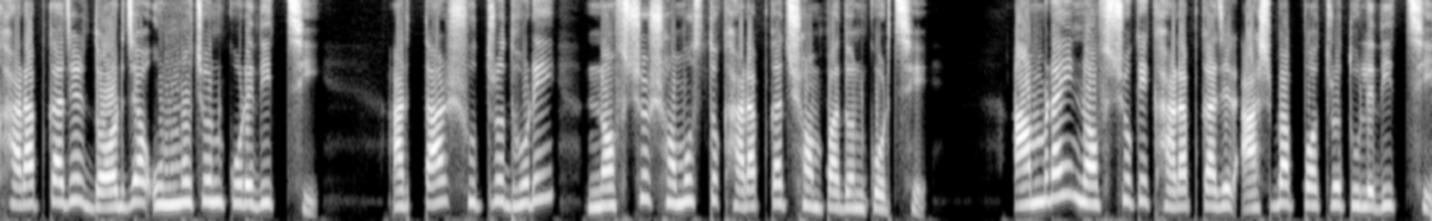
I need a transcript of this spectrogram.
খারাপ কাজের দরজা উন্মোচন করে দিচ্ছি আর তার সূত্র ধরেই নফস সমস্ত খারাপ কাজ সম্পাদন করছে। আমরাই নফসকে খারাপ কাজের আসবাবপত্র তুলে দিচ্ছি।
